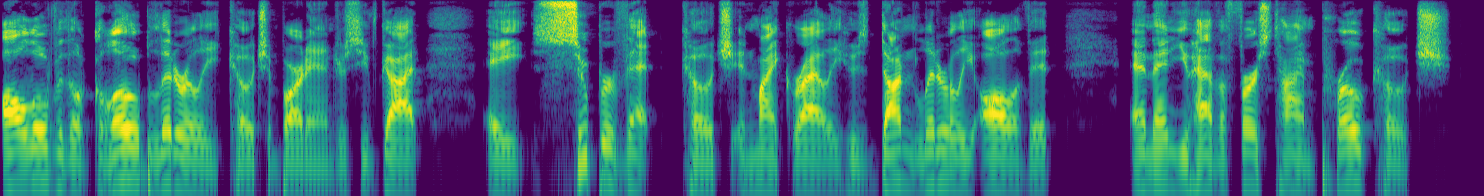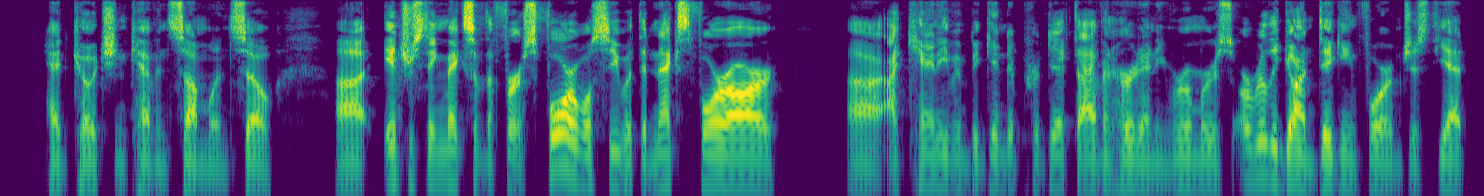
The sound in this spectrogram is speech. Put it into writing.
all over the globe, literally, coach in Bart Andrus. You've got a super vet coach in Mike Riley, who's done literally all of it. And then you have a first time pro coach, head coach in Kevin Sumlin. So, uh, interesting mix of the first four. We'll see what the next four are. Uh, I can't even begin to predict. I haven't heard any rumors or really gone digging for him just yet.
